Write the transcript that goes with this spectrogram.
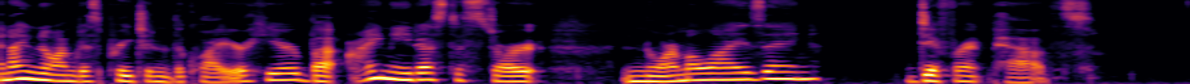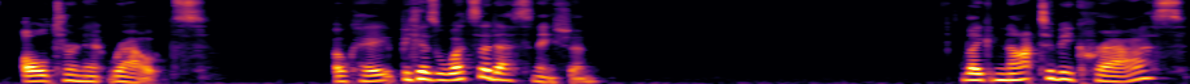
and I know I'm just preaching to the choir here, but I need us to start normalizing different paths, alternate routes. Okay? Because what's the destination? Like, not to be crass,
